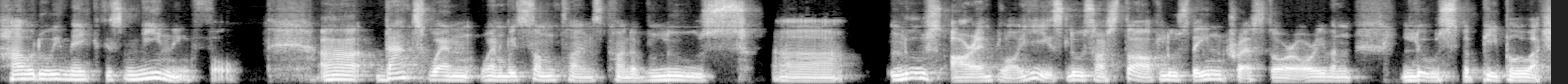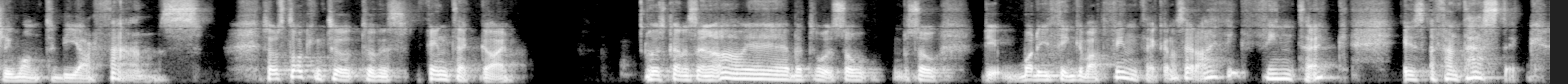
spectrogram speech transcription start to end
how do we make this meaningful? Uh, that's when when we sometimes kind of lose uh, lose our employees, lose our staff, lose the interest, or or even lose the people who actually want to be our fans. So I was talking to to this fintech guy, was kind of saying, "Oh yeah, yeah, but so so, do, what do you think about fintech?" And I said, "I think fintech is a fantastic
